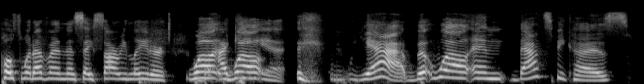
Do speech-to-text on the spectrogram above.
post whatever, and then say sorry later. well, I well, can't. yeah, but well, and that's because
